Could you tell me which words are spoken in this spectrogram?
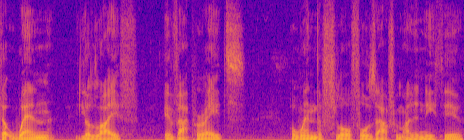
that when your life evaporates or when the floor falls out from underneath you,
